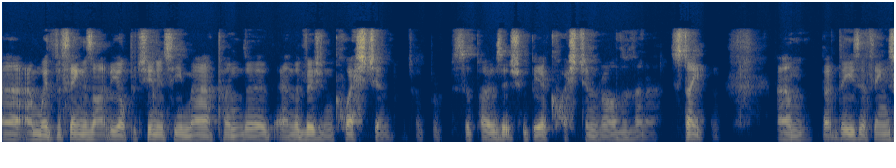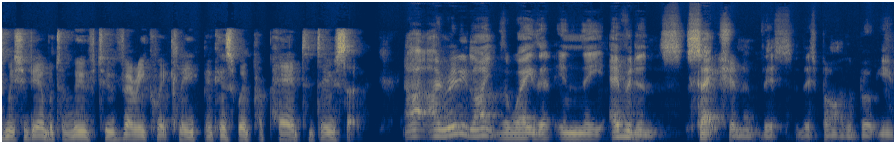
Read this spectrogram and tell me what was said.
Uh, and with the things like the opportunity map and the and the vision question, which I suppose it should be a question rather than a statement. Um, but these are things we should be able to move to very quickly because we're prepared to do so. I really like the way that in the evidence section of this this part of the book, you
